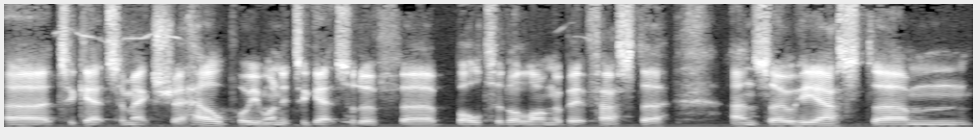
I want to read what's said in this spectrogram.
uh, to get some extra help, or he wanted to get sort of uh, bolted along a bit faster. And so he asked um,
